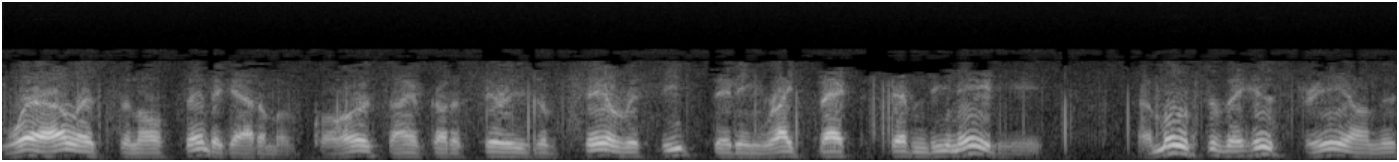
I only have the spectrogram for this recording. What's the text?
Well, it's an authentic Adam, of course. I've got a series of sale receipts dating right back to 1780. Uh, most of the history on this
